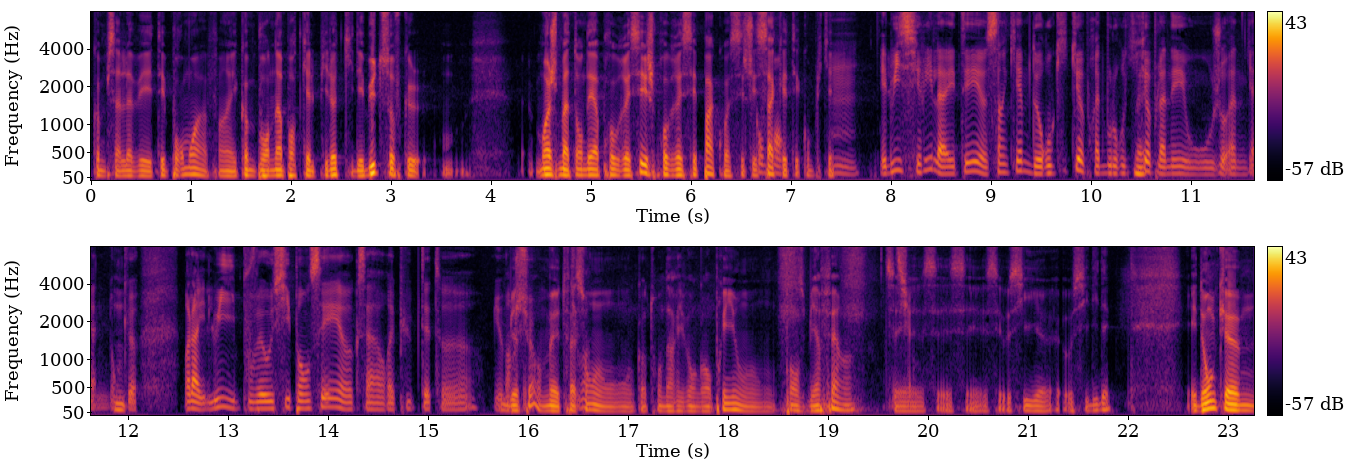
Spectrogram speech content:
comme ça l'avait été pour moi, enfin et comme pour n'importe quel pilote qui débute, sauf que moi je m'attendais à progresser et je progressais pas quoi. C'était ça qui était compliqué. Hmm. Et lui, Cyril a été cinquième de Rookie Cup, Red Bull Rookie Cup l'année où Johan gagne. Donc hmm. voilà, lui, il pouvait aussi penser que ça aurait pu peut-être mieux marcher. Bien sûr, mais de toute façon, quand on arrive en Grand Prix, on pense bien faire. Hein. C'est aussi, euh, aussi l'idée. Et donc, euh,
